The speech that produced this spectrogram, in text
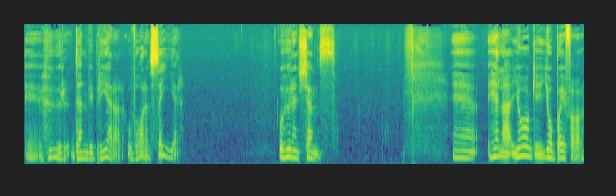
Eh, hur den vibrerar och vad den säger. Och hur den känns. Eh, Hela, jag jobbar ju för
